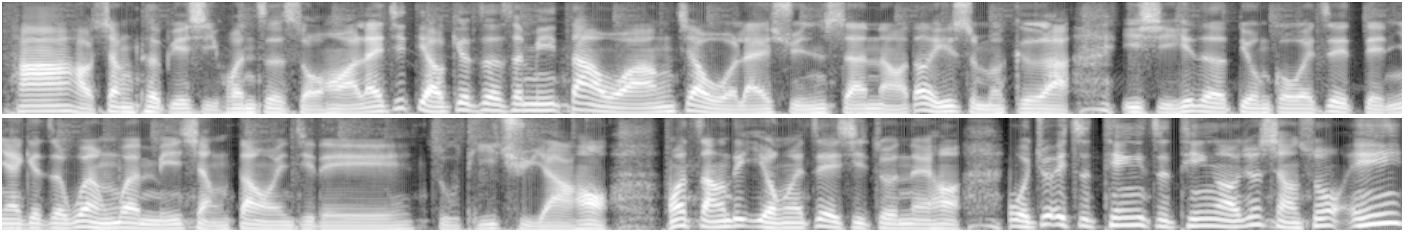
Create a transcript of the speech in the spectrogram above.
他好像特别喜欢这首哈，来这条叫做什么大王叫我来巡山啊，到底是什么歌啊？伊是迄个中国的这电影叫做万万没想到的这个主题曲呀哈。我长得用的这时阵呢哈，我就一直听一直。听啊，就想说，哎、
